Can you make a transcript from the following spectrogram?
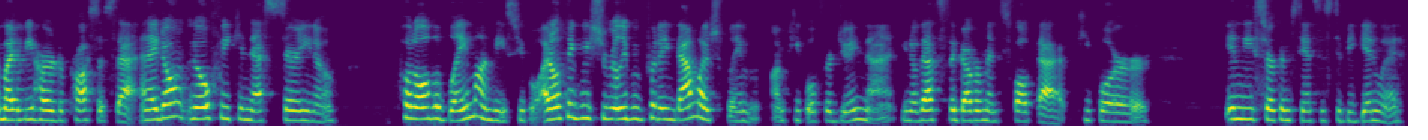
it might be harder to process that. And I don't know if we can necessarily, you know, put all the blame on these people. I don't think we should really be putting that much blame on people for doing that. You know, that's the government's fault that people are in these circumstances to begin with.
